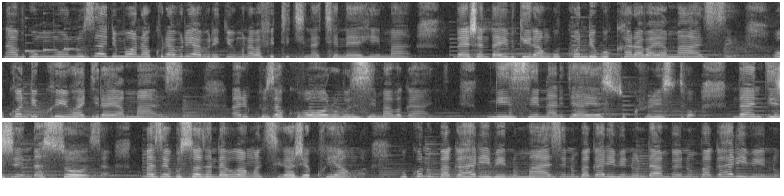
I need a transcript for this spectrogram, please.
ntabwo umuntu uzajya umubona kure buriya buri gihe umuntu aba afite ikintu akeneyeho imana ndaje ndayibwira ngo uko ndi gukaraba aya mazi uko ndi kwiyuhagira aya mazi ariko uza kubohora ubuzima bwanjye. Mu izina rya yesu kirisito ndangije ndasoza. Maze gusoza ndavuga ngo nsigaje kuyanywa kuko numvaga hari ibintu mazi numvaga hari ibintu ndambiwe numvaga hari ibintu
